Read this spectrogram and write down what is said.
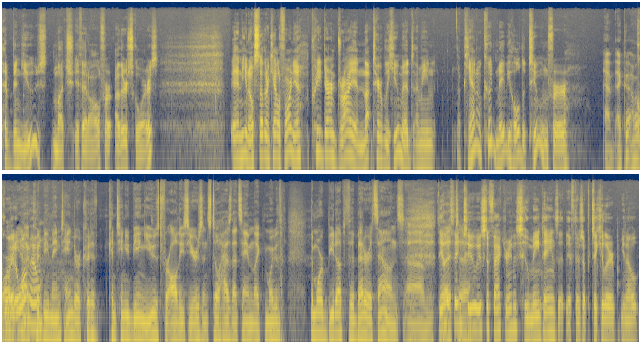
have been used much, if at all, for other scores. And, you know, Southern California, pretty darn dry and not terribly humid. I mean, a piano could maybe hold a tune for. Uh, I, I could, or, Quite a yeah, it while. could be maintained or could have continued being used for all these years and still has that same like maybe the, more beat up, the better it sounds. Um, The other thing, uh, too, is to factor in is who maintains it. If there's a particular, you know,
